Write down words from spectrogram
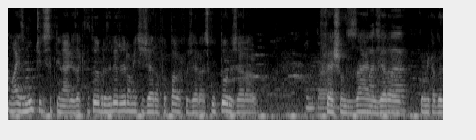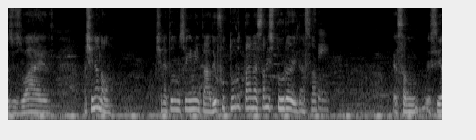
mais multidisciplinares. A arquitetura brasileira geralmente gera fotógrafos, gera escultores, gera Pintor. fashion designers, gera comunicadores visuais. A China não. A China é tudo segmentado. E o futuro está nessa mistura e nessa Sim. essa, esse,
